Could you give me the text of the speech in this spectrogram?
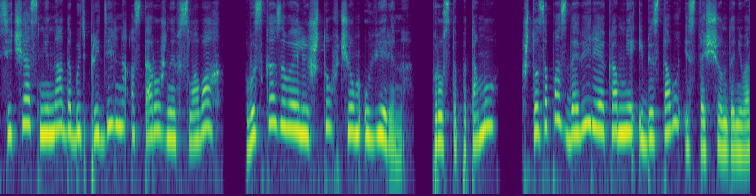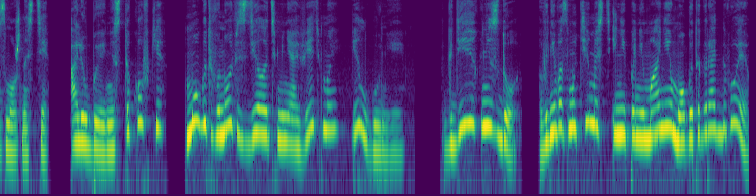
Сейчас мне надо быть предельно осторожной в словах, высказывая лишь то, в чем уверена, просто потому, что запас доверия ко мне и без того истощен до невозможности, а любые нестыковки могут вновь сделать меня ведьмой и лгуньей. Где их гнездо? В невозмутимость и непонимание могут играть двое.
